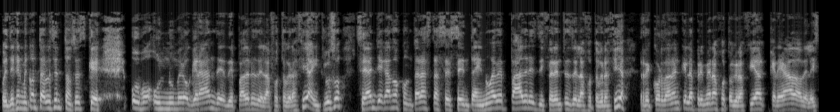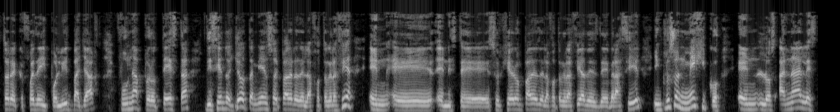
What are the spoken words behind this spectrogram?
Pues déjenme contarles entonces que hubo un número grande de padres de la fotografía. Incluso se han llegado a contar hasta 69 padres diferentes de la fotografía. Recordarán que la primera fotografía creada de la historia, que fue de Hippolyte Bayard, fue una protesta diciendo yo también soy padre de la fotografía. En, eh, en este surgieron padres de la fotografía desde Brasil, incluso en México, en los anales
